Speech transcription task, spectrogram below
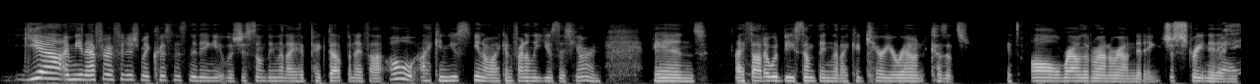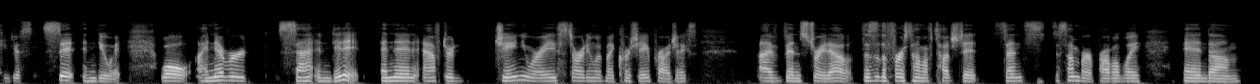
yeah. I mean, after I finished my Christmas knitting, it was just something that I had picked up, and I thought, oh, I can use, you know, I can finally use this yarn, and I thought it would be something that I could carry around because it's it's all rounded around around knitting, just straight knitting. You can just sit and do it. Well, I never sat and did it, and then after January, starting with my crochet projects, I've been straight out. This is the first time I've touched it since December, probably, and um,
